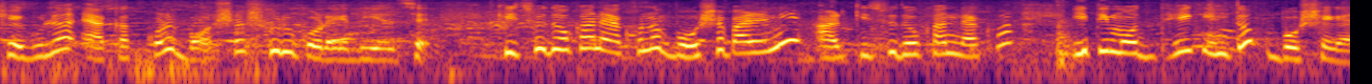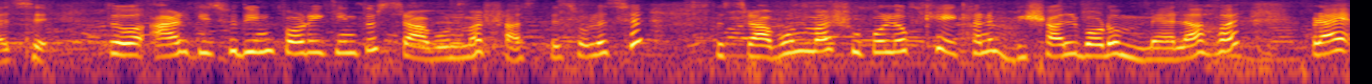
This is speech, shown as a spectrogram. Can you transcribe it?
সেগুলো এক এক করে বসা শুরু করে দিয়েছে। কিছু দোকান এখনও বসে পারেনি, আর কিছু দোকান দেখো ইতিমধ্যেই কিন্তু বসে গেছে। তো আর কিছুদিন পরে কিন্তু শ্রাবণ মাস আসতে চলেছে। তো শ্রাবণ মাস উপলক্ষে এখানে বিশাল বড় মেলা হয়। প্রায়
